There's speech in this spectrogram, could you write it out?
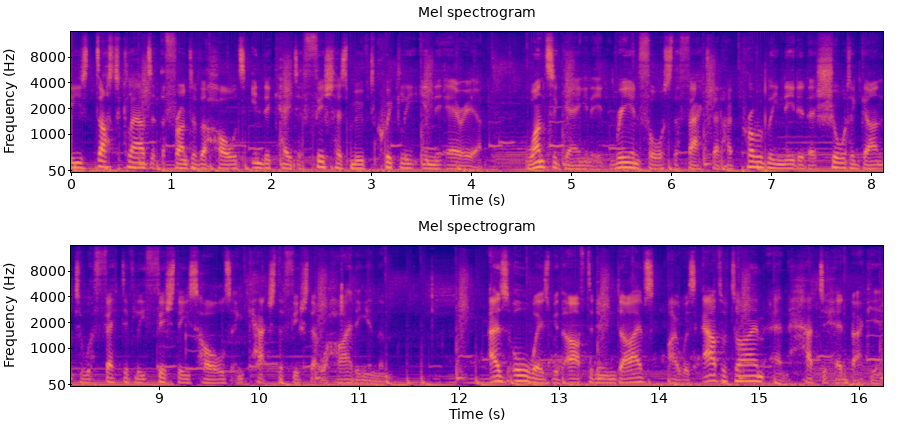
These dust clouds at the front of the holds indicate a fish has moved quickly in the area. Once again, it reinforced the fact that I probably needed a shorter gun to effectively fish these holes and catch the fish that were hiding in them. As always with afternoon dives, I was out of time and had to head back in.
